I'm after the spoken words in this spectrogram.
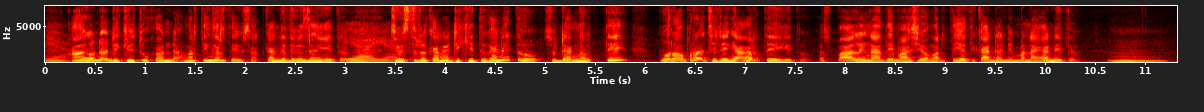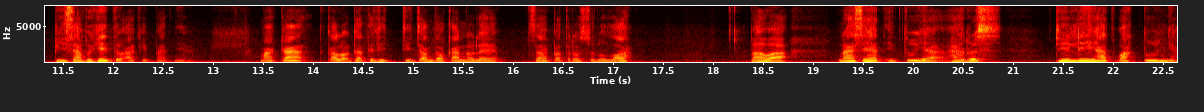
Yeah. Kalau tidak digitukan, tidak ngerti-ngerti Ustaz. Kan itu misalnya gitu. Yeah, yeah. Justru karena digitukan itu sudah ngerti, pura-pura jadi nggak ngerti gitu. Terus paling nanti masih ngerti ya dikandani mana kan itu. Hmm. Bisa begitu akibatnya. Maka kalau tadi di, dicontohkan oleh sahabat Rasulullah bahwa nasihat itu ya harus dilihat waktunya,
